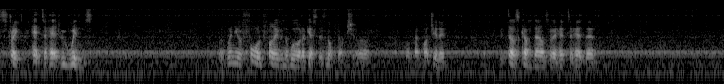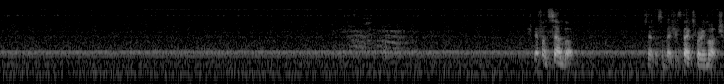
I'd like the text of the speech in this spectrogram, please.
straight head-to-head who wins. But when you're four and five in the world, I guess there's not much, uh, not that much in it. It does come down to a head-to-head then. Samba sent us a message. Thanks very much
